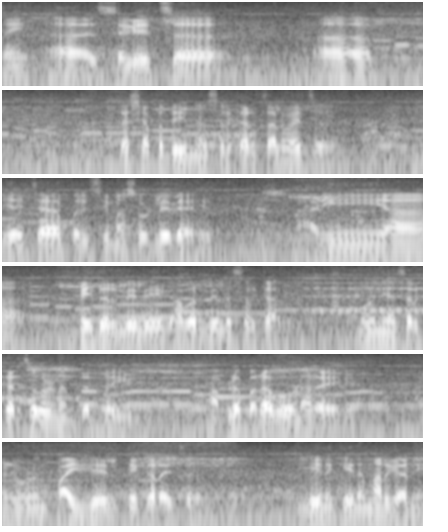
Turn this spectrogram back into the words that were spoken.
नाही सगळेच कशा पद्धतीनं सरकार चालवायचं याच्या परिसीमा सोडलेल्या आहेत. आणि बेदरलेले घाबरलेलं सरकार म्हणून या सरकारचं वर्णन करता येईल. आपला पराभव होणार आहे. आणि म्हणून पाहिजे ते करायचं. येणं केनं मार्गाने.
